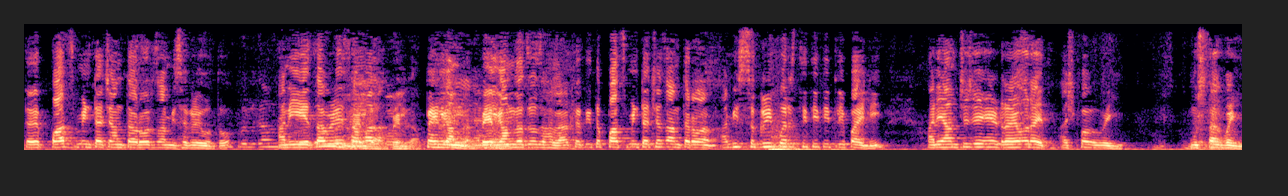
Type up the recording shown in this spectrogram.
त्या पाच मिनिटाच्या अंतरावरच आम्ही सगळे होतो. आणि येता वेळेस आम्हाला पहलगामला. पहलगामला जो झाला तर तिथं पाच मिनिटाच्याच अंतरावर आम्ही. सगळी परिस्थिती तिथली पाहिली. आणि आमचे जे हे ड्रायव्हर आहेत अशफाक भाई मुस्ताक भाई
